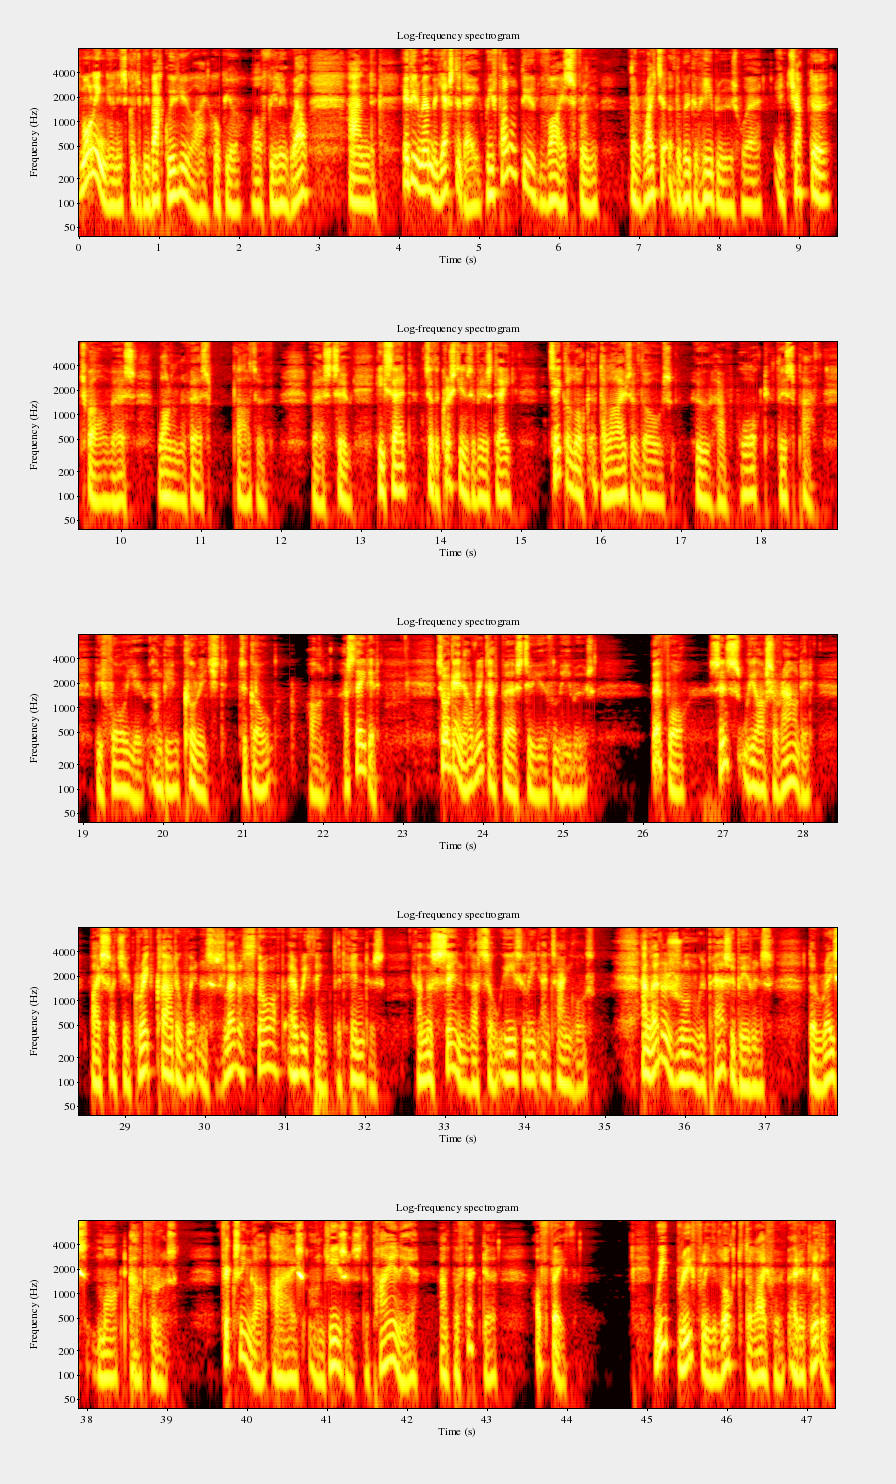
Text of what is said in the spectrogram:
Good morning, and it's good to be back with you. I hope you're all feeling well. And if you remember yesterday, we followed the advice from the writer of the book of Hebrews, where in chapter 12, verse 1 and the first part of verse 2, he said to the Christians of his day, Take a look at the lives of those who have walked this path before you and be encouraged to go on as they did. So again, I'll read that verse to you from Hebrews. Therefore, since we are surrounded by such a great cloud of witnesses, let us throw off everything that hinders and the sin that so easily entangles, and let us run with perseverance the race marked out for us, fixing our eyes on Jesus, the pioneer and perfecter of faith. We briefly looked at the life of Eric Liddell,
